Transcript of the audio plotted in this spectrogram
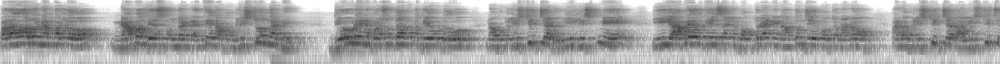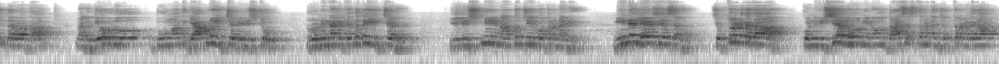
పదహారు నెంబర్లో నేపాల్ దేశం ఉందండి. అంతే నాకు ఒక లిస్ట్ ఉందండి. దేవుడైన పరిశుద్ధాత్మ దేవుడు నాకు ఒక లిస్ట్ ఇచ్చాడు. ఈ లిస్ట్ని ఈ యాభై ఆరు దేశాలని భక్తుడని నేను అంతం చేయబోతున్నాను అని ఒక లిస్ట్ ఇచ్చాడు. ఆ లిస్ట్ ఇచ్చిన తర్వాత నాకు దేవుడు టూ మంత్ గ్యాప్లో ఇచ్చాడు ఈ లిస్టు. రెండు నెలల కిందటే ఇచ్చాడు. ఈ లిస్ట్ని నేను అంతం చేయబోతున్నానని. నేనే లేట్ చేశాను. చెప్తున్నాను కదా కొన్ని విషయాలు నేను దాచేస్తానని చెప్తున్నాను కదా.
